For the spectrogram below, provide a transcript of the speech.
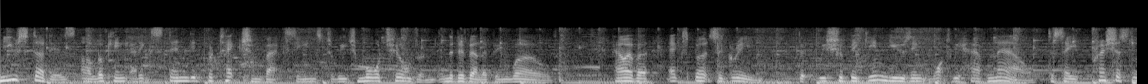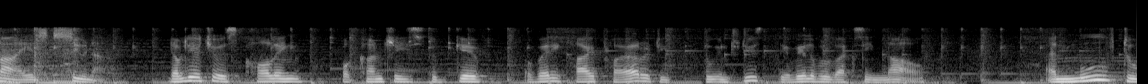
New studies are looking at extended protection vaccines to reach more children in the developing world. However, experts agree that we should begin using what we have now to save precious lives sooner. WHO is calling for countries to give a very high priority to introduce the available vaccine now and move to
